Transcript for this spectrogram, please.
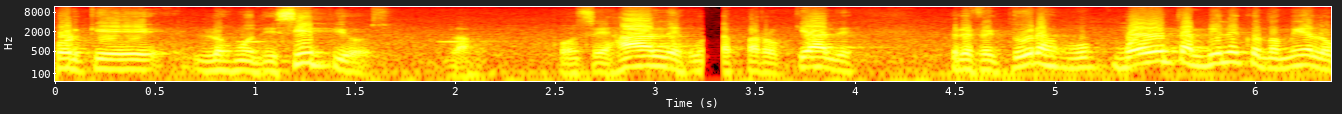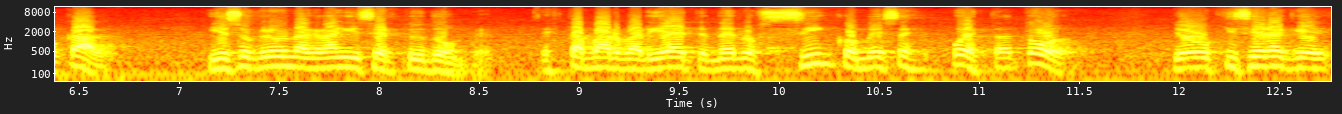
porque los municipios, los concejales, juntas parroquiales, prefecturas mu- mueven también la economía local y eso crea una gran incertidumbre. Esta barbaridad de tener los cinco meses expuestos a todo. Yo quisiera que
